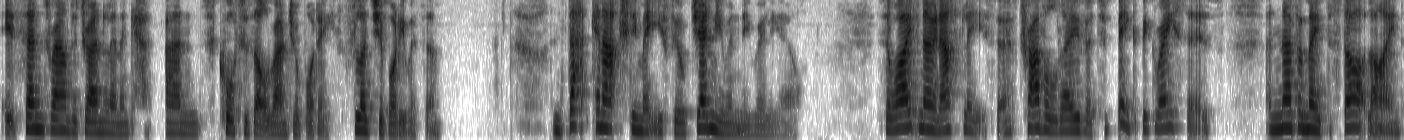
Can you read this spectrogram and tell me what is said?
it sends round adrenaline and, and cortisol around your body, floods your body with them. And that can actually make you feel genuinely really ill. So I've known athletes that have travelled over to big, big races and never made the start line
